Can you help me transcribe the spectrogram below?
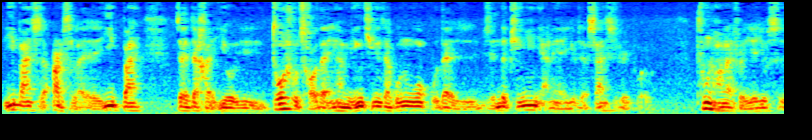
一般是二十来，一般在这还有多数朝代，你看明清在中国古代人的平均年龄也就在三十岁左右。通常来说，也就是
